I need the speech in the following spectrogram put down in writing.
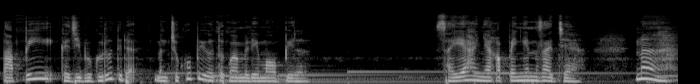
Tapi gaji Bu Guru tidak mencukupi untuk membeli mobil. Saya hanya kepengen saja. Nah,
